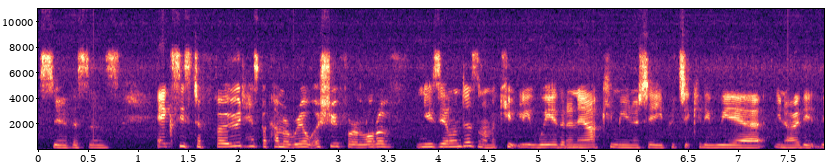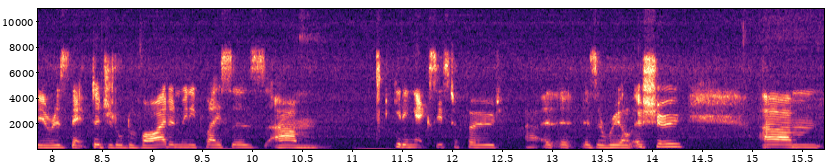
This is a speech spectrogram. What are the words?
services. Access to food has become a real issue for a lot of New Zealanders, and I'm acutely aware that in our community, particularly where you know there, there is that digital divide in many places, um, getting access to food uh, is a real issue. Um,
